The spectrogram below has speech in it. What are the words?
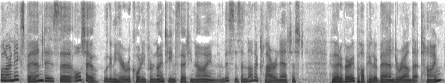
Well, our next band is uh, also, we're going to hear a recording from 1939, and this is another clarinetist who had a very popular band around that time,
